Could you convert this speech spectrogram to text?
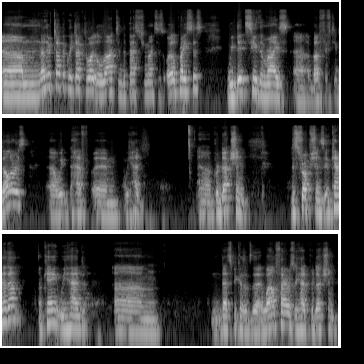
Um, another topic we talked about a lot in the past few months is oil prices. We did see them rise uh, above fifty dollars. Uh, we have um, we had uh, production disruptions in Canada. Okay, we had um, that's because of the wildfires. We had production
